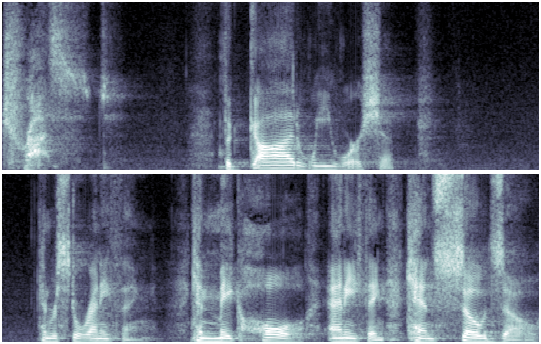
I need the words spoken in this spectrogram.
trust. The God we worship can restore anything, can make whole anything, can sozo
